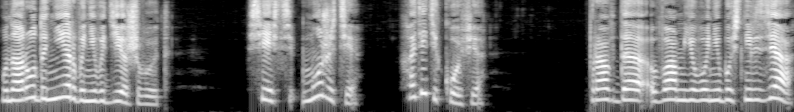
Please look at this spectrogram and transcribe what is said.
У народа нервы не выдерживают. Сесть можете? Хотите кофе? Правда, вам его, небось, нельзя.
